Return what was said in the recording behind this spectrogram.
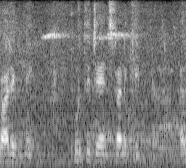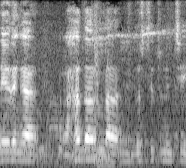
ప్రాజెక్ట్ని పూర్తి చేయించడానికి అదేవిధంగా రహదారుల దుస్థితి నుంచి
